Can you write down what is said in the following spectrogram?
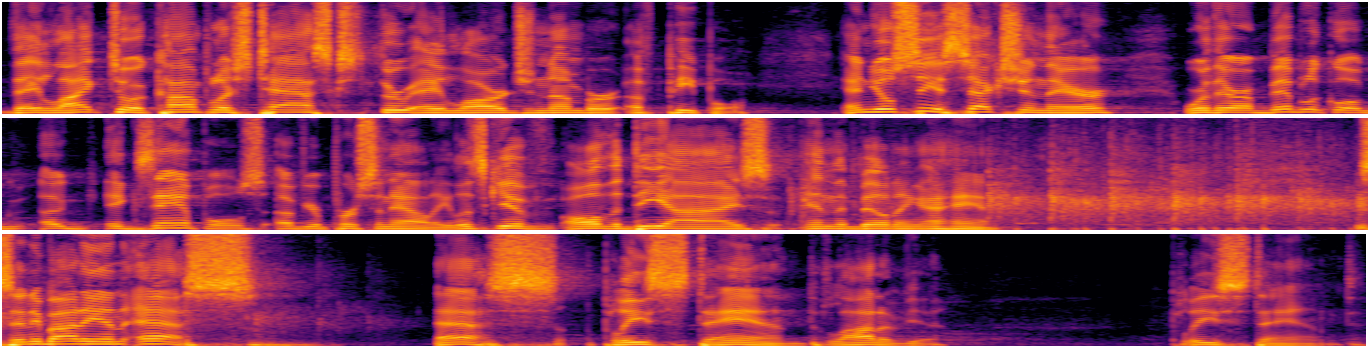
they like to accomplish tasks through a large number of people. And you'll see a section there where there are biblical examples of your personality. Let's give all the DIs in the building a hand. Is anybody an S? S, please stand. A lot of you. Please stand.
